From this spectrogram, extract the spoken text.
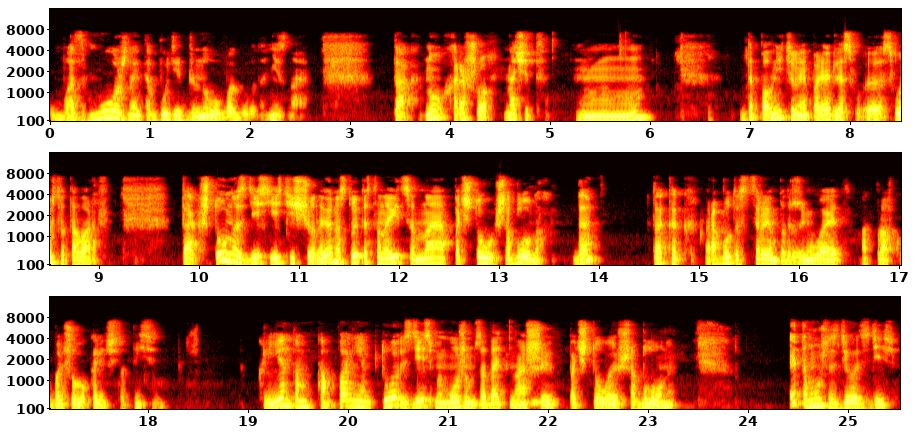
Возможно, это будет до Нового года, не знаю. Так, ну хорошо. Значит, дополнительные поля для э, свойства товаров. Так, что у нас здесь есть еще? Наверное, стоит остановиться на почтовых шаблонах, да? Так как работа с CRM подразумевает отправку большого количества писем клиентам, компаниям, то здесь мы можем задать наши почтовые шаблоны. Это можно сделать здесь.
